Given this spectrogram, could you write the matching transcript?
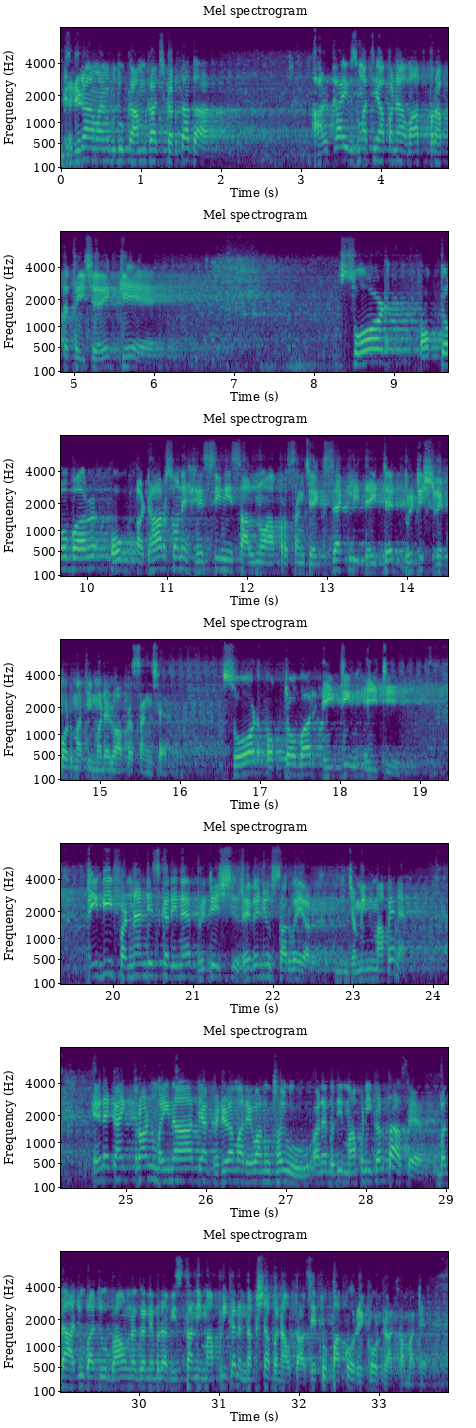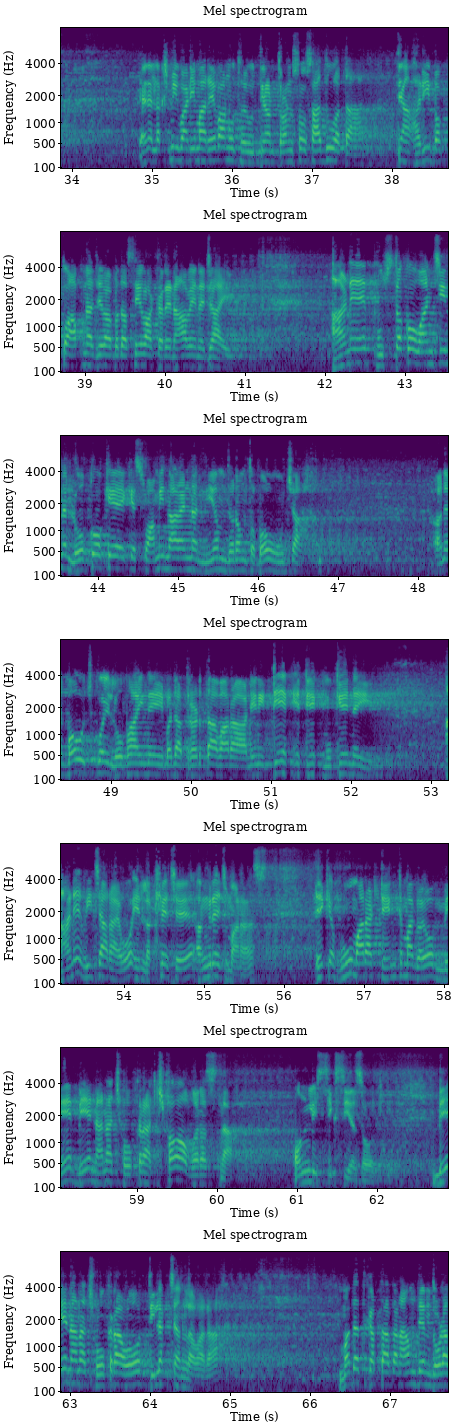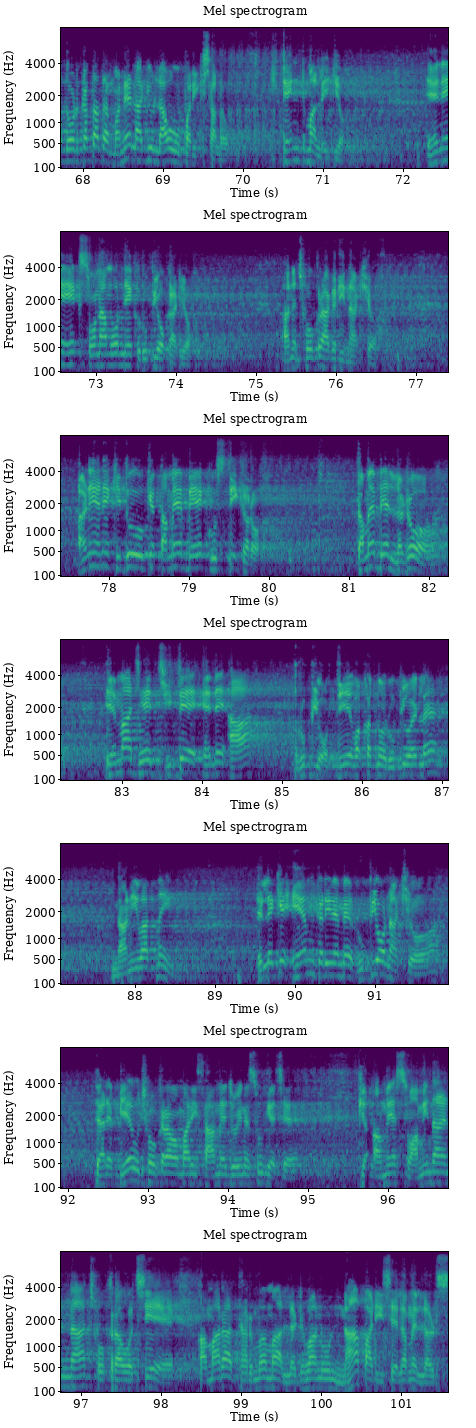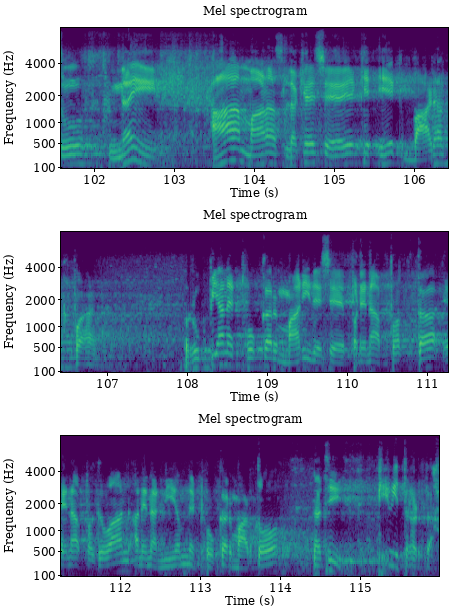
ગઢડામાં બધું કામકાજ કરતા હતા. આર્કાઇવ્સમાંથી આપણને આ વાત પ્રાપ્ત થઈ છે કે સોળ ઓક્ટોબર અઢારસો ને એસી ની સાલનો આ પ્રસંગ છે. એક્ઝેક્ટલી ડેટેડ બ્રિટિશ રેકોર્ડમાંથી મળેલો આ પ્રસંગ છે. સોળ October eighteen eighty TB Fernandes કરીને બ્રિટિશ રેવન્યુ સર્વેયર જમીન માપે ને? એને કાંઈક ત્રણ મહિના ત્યાં ગઢડામાં રહેવાનું થયું અને બધી માપણી કરતા હશે. બધા આજુબાજુ ભાવનગર ને બધા વિસ્તારની માપણી કરીને નકશા બનાવતા હશે. એટલું પાકો રેકોર્ડ રાખવા માટે. એને લક્ષ્મીવાડીમાં રહેવાનું થયું. ત્યાં ત્રણસો સાધુ હતા. ત્યાં હરિભક્તો આપના જેવા બધા સેવા કરે ને આવે ને જાય. આને પુસ્તકો વાંચીને લોકો કહે કે સ્વામિનારાયણના નિયમ ધર્મ તો બહુ ઊંચા. અને બહુ જ કોઈ લોભાય નહીં. બધા દ્રઢતા વાળા અને એની ટેક એ ટેક મૂકે નહીં. આને વિચાર આવ્યો, એ લખે છે અંગ્રેજ માણસ, એ કે હું મારા ટેન્ટમાં ગયો, મેં બે નાના છોકરા છ વર્ષના ઓનલી સિક્સ યર્સ ઓલ્ડ બે નાના છોકરાઓ તિલક ચાંદલાવાળા, મદદ કરતા હતા, આમ તેમ દોડા દોડ કરતા હતા, મને લાગ્યું લાવું પરીક્ષા લઉં. ટેન્ટમાં લઈ ગયો. એને એક સોનામોર ને એક રૂપિયો કાઢ્યો અને છોકરા આગળ નાખ્યો. અને એને કીધું કે તમે બે કુસ્તી કરો, તમે બે લડો એમાં જે જીતે એને આ રૂપિયો, તે વખતનો રૂપિયો એટલે નાની વાત નહીં. એટલે કે એમ કરીને મેં રૂપિયો નાખ્યો, ત્યારે બે છોકરાઓ મારી સામે જોઈને શું કે છે? કે અમે સ્વામિનારાયણના છોકરાઓ છીએ, અમારા ધર્મમાં લડવાનું ના પાડી છે, એટલે અમે લડશું નહીં. આ માણસ લખે છે કે એક બાળક પણ રૂપિયાને ઠોકર મારી દેશે, પણ એના ભક્ત, એના ભગવાન અને એના નિયમને ઠોકર મારતો નથી. કેવી દ્રઢતા,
